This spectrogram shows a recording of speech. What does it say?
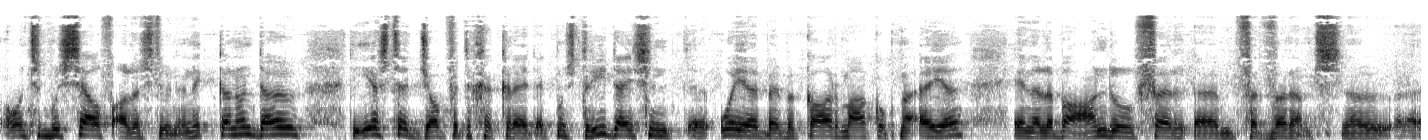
Ons moes self alles doen. En ek kan onthou die eerste job wat ek gekry het ek moes 3000 uh, oeye bymekaar maak op my eie en hulle behandel vir ehm um, vir wurms. Nou uh,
